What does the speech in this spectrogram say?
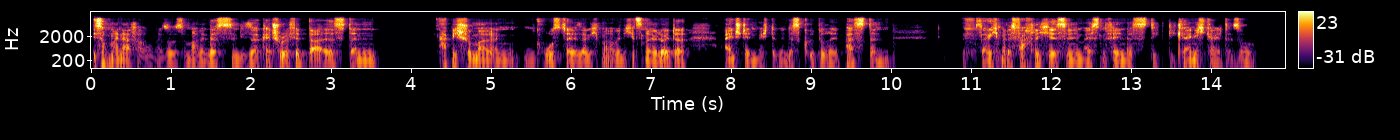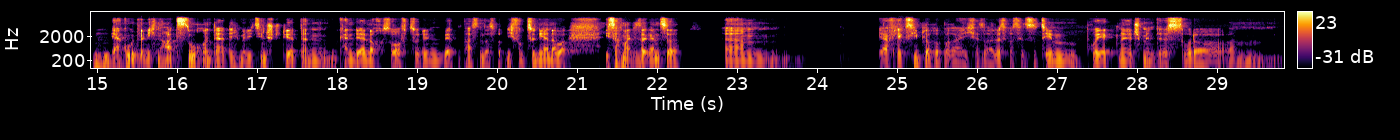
ist auch meine Erfahrung. Also sag mal, wenn das in dieser Cultural Fit da ist, dann habe ich schon mal einen, einen Großteil, sage ich mal, wenn ich jetzt neue Leute einstellen möchte, wenn das kulturell passt, dann sage ich mal, das Fachliche ist in den meisten Fällen das die, die Kleinigkeit. Also mhm. ja gut, wenn ich einen Arzt suche und der hat nicht Medizin studiert, dann kann der noch so oft zu den Werten passen. Das wird nicht funktionieren. Aber ich sag mal, dieser ganze ähm, ja, flexiblere Bereich, also alles, was jetzt so Themen Projektmanagement ist oder ähm,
